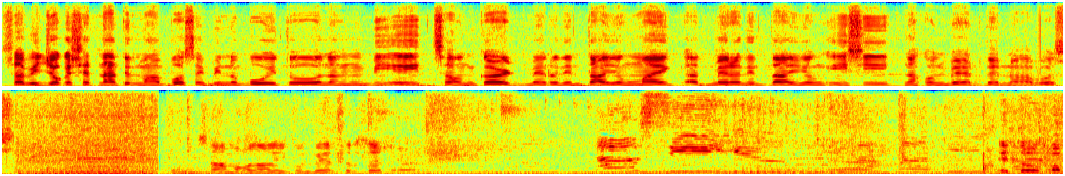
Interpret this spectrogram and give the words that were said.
Sa video set natin mga boss ay binubuo ito ng B8 sound card, meron din tayong mic at meron din tayong AC na converter mga boss. Sama ko lang yung converter sir. I'll see you. Ito pap.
